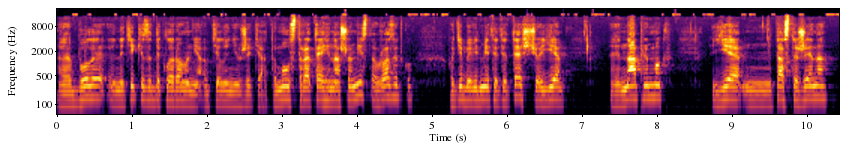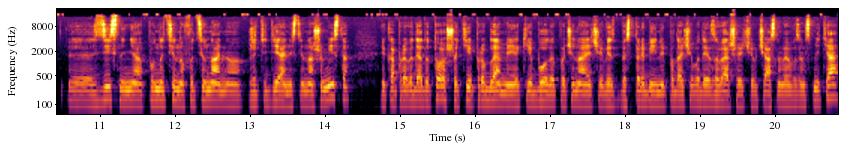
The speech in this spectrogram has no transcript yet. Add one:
були не тільки задекларовані, а втілені в життя. Тому в стратегії нашого міста в розвитку хотів би відмітити те, що є е, напрямок, є та стежина е, здійснення повноцінно функціональної життєдіяльності нашого міста, яка приведе до того, що ті проблеми, які були починаючи від безперебійної подачі води, завершуючи вчасним вивозом сміття,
